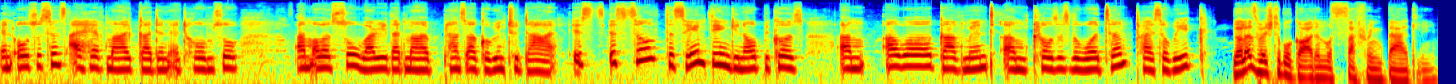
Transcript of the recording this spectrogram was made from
and also since I have my garden at home, so um, I was so worried that my plants are going to die. It's it's still the same thing, you know, because um, our government um, closes the water twice a week. Yola's vegetable garden was suffering badly.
